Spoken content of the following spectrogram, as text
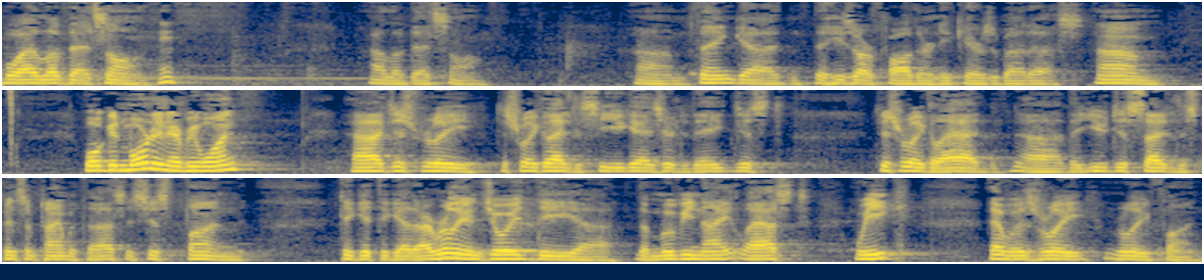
Boy, I love that song. I love that song. Um, thank God that He's our Father and He cares about us. Um, well, good morning, everyone. Uh, just really, just really glad to see you guys here today. Just, just really glad uh, that you decided to spend some time with us. It's just fun to get together. I really enjoyed the uh, the movie night last week. That was really, really fun.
